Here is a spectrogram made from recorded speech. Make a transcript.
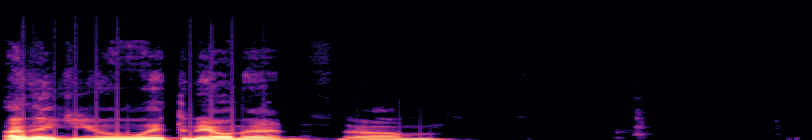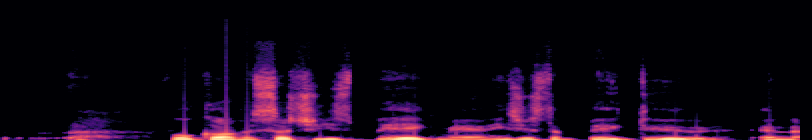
I think you hit the nail on the head. Um, Volkov is such he's big, man. He's just a big dude, and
